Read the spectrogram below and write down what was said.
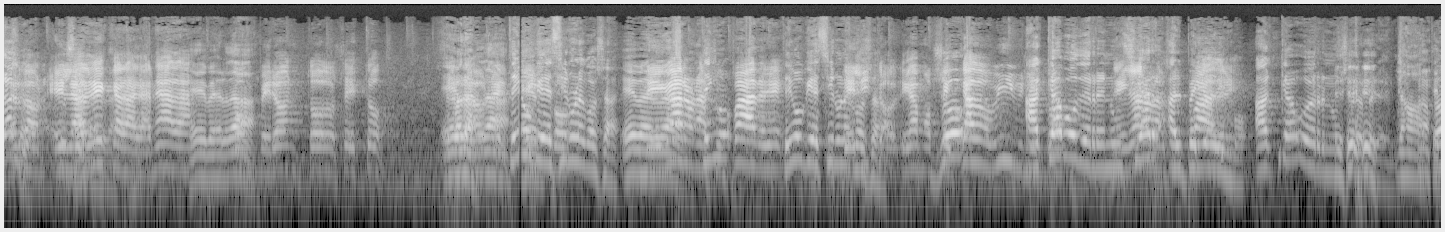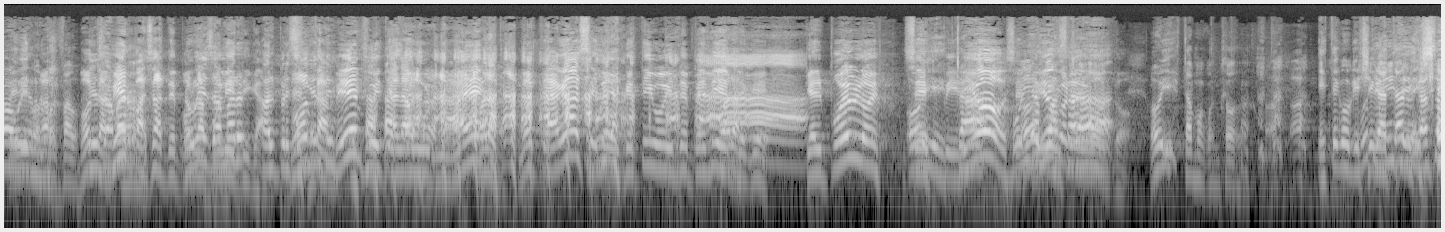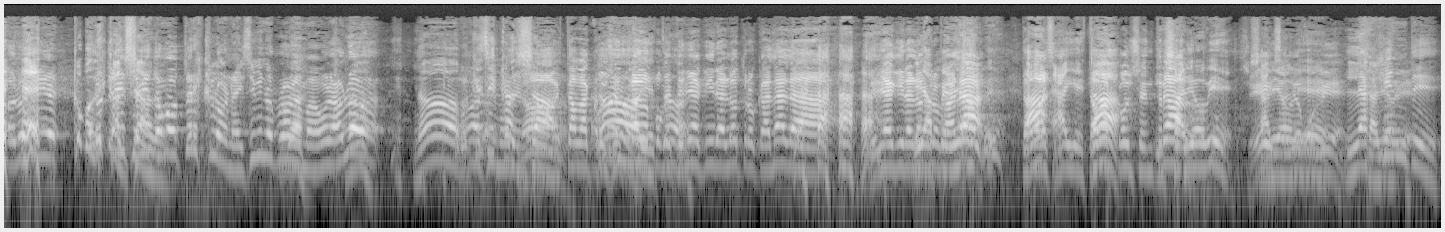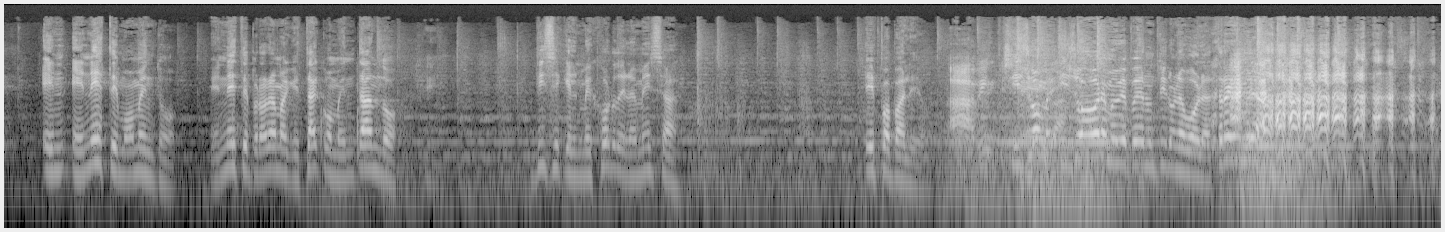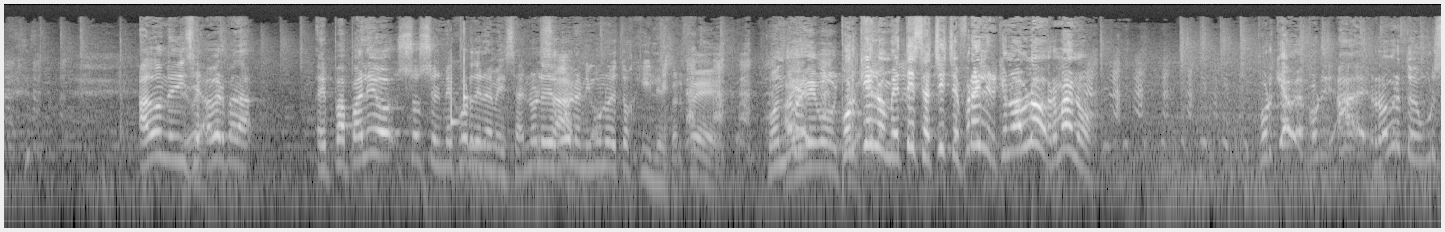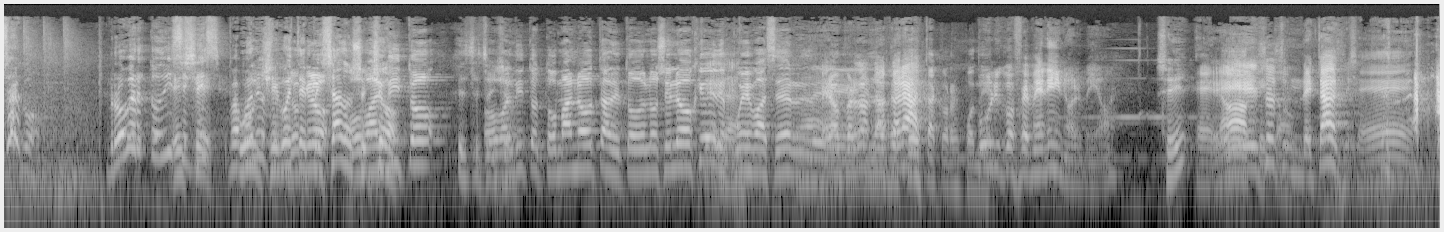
verdad, en la década ganada, Es verdad. con Perón, todos estos Es verdad. Tengo que decir una cosa. Es verdad. Negaron a Tengo- su padre. Tengo que decir una delito, cosa. Digamos, Yo pecado bíblico. acabo de Negaron renunciar su al periodismo. Acabo de renunciar al periodismo. No, te voy a pedimos, por favor. Vos Voy a también llamar- pasaste lo por la llamar política. Al Vos presidente. también fuiste a la urna, ¿eh? No te hagas el objetivo independiente, que, que el pueblo es- se Hoy expidió, está- se voy a expidió con el pasar- voto. Hoy estamos con todo. Y tengo que llegar tarde. descansado, no ¿Cómo no descansado? tomado tres clonas y se vino el programa. Ahora hablaba. No, porque Moreno. cansado. No, estaba No, concentrado ahí porque tenía que ir al otro canal a. Tenía que ir al otro canal. ¿eh? Estabas, Ah, ahí estabas está. concentrado. Y salió bien, Sí, salió salió, bien. muy bien. La Salió gente en, en este momento, en este programa que está comentando, dice que el mejor de la mesa es Papaleo. Ah, ¿viste? Y yo, me- y yo ahora me voy a pegar un tiro en la bola. Tráigame ¿A dónde dice? A ver, para. Papaleo, sos el mejor de la mesa. No le devuelvo a ninguno de estos giles. Perfecto. Cuando. ¿Por qué lo metés a Chiche Freiler que no habló, hermano? ¿Por qué habla? por- Ah, Roberto de Bursaco. Roberto dice Ese- que es Papaleo uy, es llegó este creo, pesado. Ese soy yo. Ovaldito toma nota de todos los elogios y después va a hacer Pero perdón, la notará, respuesta correspondiente. público femenino el mío. ¿eh? ¿Sí? Eh, Eh, eso es un detalle. Sí.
